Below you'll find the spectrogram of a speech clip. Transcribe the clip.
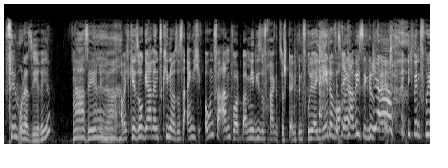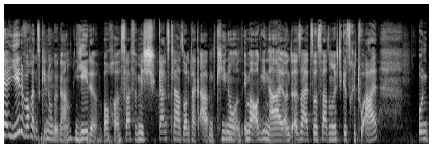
Film oder Serie? Ah, Serie. Aber ich gehe so gerne ins Kino. Es ist eigentlich unverantwortbar, mir diese Frage zu stellen. Ich bin früher jede Woche. Deswegen habe ich sie gestellt. Ja, ich bin früher jede Woche ins Kino gegangen. Jede Woche. Es war für mich ganz klar Sonntagabend Kino und immer original. Und also halt so, es war so ein richtiges Ritual. Und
